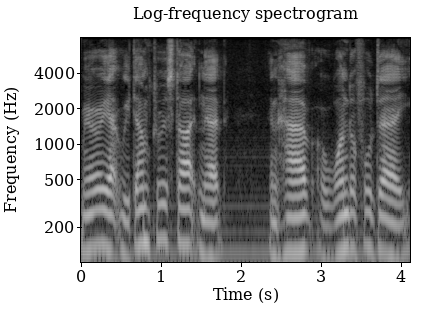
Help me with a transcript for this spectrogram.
mary at redemptorist.net, and have a wonderful day.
